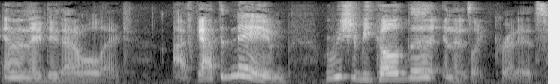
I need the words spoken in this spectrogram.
And then they do that whole like, I've got the name. We should be called the, and then it's like credits.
